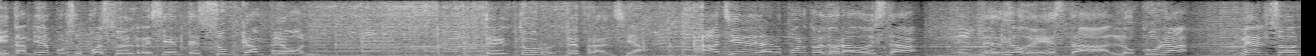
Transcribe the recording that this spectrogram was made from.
y también, por supuesto, el reciente subcampeón del Tour de Francia. Allí en el aeropuerto del Dorado está, en medio de esta locura, Nelson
